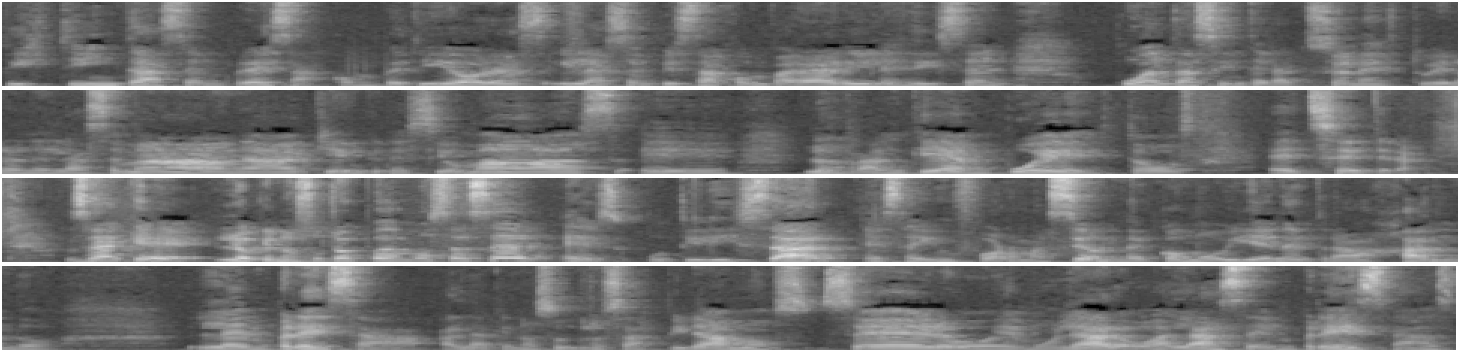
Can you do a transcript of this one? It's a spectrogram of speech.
distintas empresas competidoras y las empieza a comparar y les dicen cuántas interacciones tuvieron en la semana, quién creció más, eh, los rankea en puestos, etc. O sea que lo que nosotros podemos hacer es utilizar esa información de cómo viene trabajando la empresa a la que nosotros aspiramos ser o emular o a las empresas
